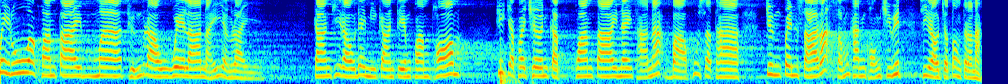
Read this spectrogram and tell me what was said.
ไม่รู้ว่าความตายมาถึงเราเวลาไหนอย่างไร การที่เราได้มีการเตรียมความพร้อม ที่จะเผชิญกับความตายในฐานะบ่าวผู้ศรัทธา จึงเป็นสาระสำคัญของชีวิตที่เราจะต้องตระหนัก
